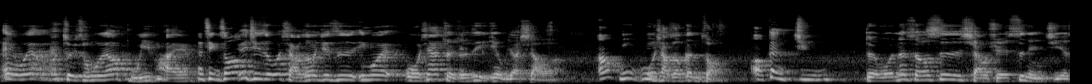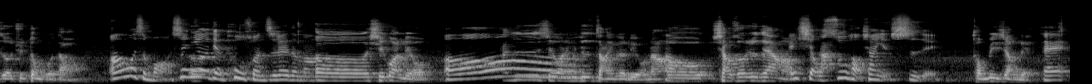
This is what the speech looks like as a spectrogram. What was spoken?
哎、欸，我要我嘴唇我要补一拍，那请说。因为其实我小时候就是因为我现在嘴唇是已经有比较小了，哦，你，你我小时候更肿，哦，更揪。对，我那时候是小学四年级的时候去动过刀。哦，为什么？是你有点兔唇之类的吗？呃，血管瘤。哦。它是血管里面就是长一个瘤，然后小时候就这样啊。哎，小苏好像也是哎。同病相怜。哎。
